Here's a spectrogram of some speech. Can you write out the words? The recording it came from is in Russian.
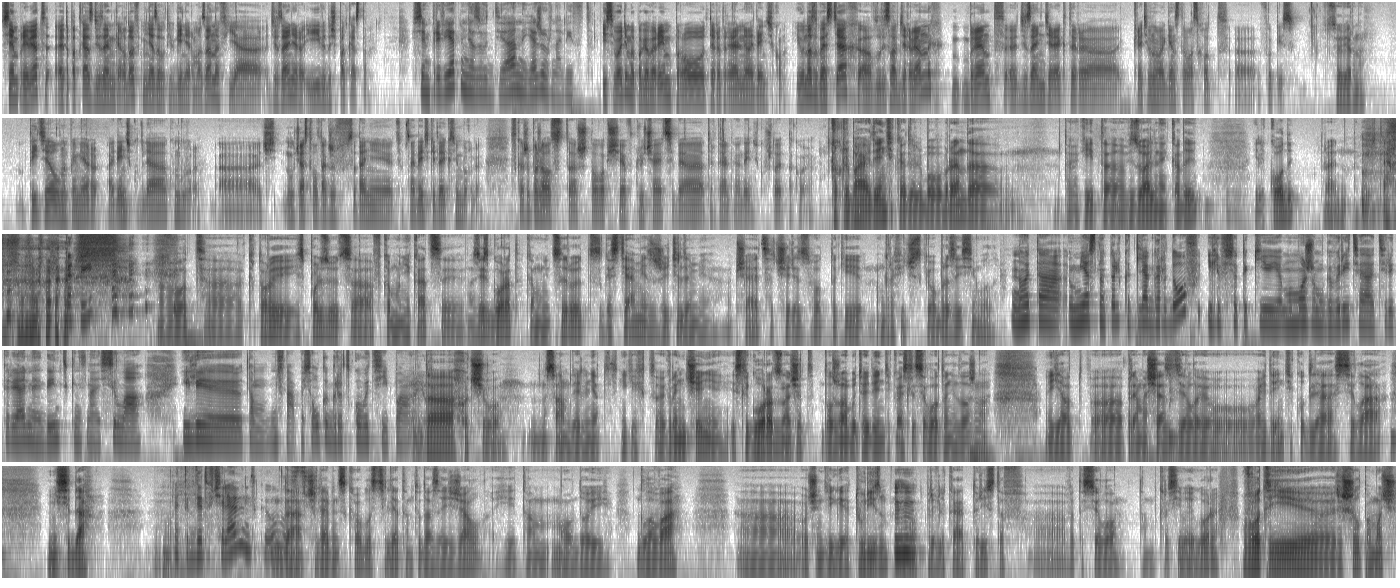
Всем привет, это подкаст «Дизайн городов», меня зовут Евгений Рамазанов, я дизайнер и ведущий подкаста. Всем привет, меня зовут Диана, я журналист. И сегодня мы поговорим про территориальную идентику. И у нас в гостях э, Владислав Деревянных, бренд, э, дизайн-директор э, креативного агентства «Восход for Peace». Все верно. Ты делал, например, идентику для Кунгура. Участвовал также в создании, собственно, идентики для Екатеринбурга. Скажи, пожалуйста, что вообще включает в себя территориальную идентику? Что это такое? Как любая идентика для любого бренда, это какие-то визуальные коды или коды, правильно? Коты. Вот, э, которые используются в коммуникации. А здесь город коммуницирует с гостями, с жителями, общается через вот такие графические образы и символы. Но это уместно только для городов или все-таки мы можем говорить о территориальной идентике, не знаю, села или там, не знаю, поселка городского типа? Да, хоть чего на самом деле нет никаких ограничений. Если город, значит, должна быть идентика, а если село, то не должна. Я вот э, прямо сейчас делаю идентику для села Месида. Это где-то в Челябинской области? Да, в Челябинской области. Летом туда заезжал, и там молодой глава э, очень двигает туризм, mm-hmm. вот, привлекает туристов э, в это село. Там красивые горы. Вот и решил помочь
